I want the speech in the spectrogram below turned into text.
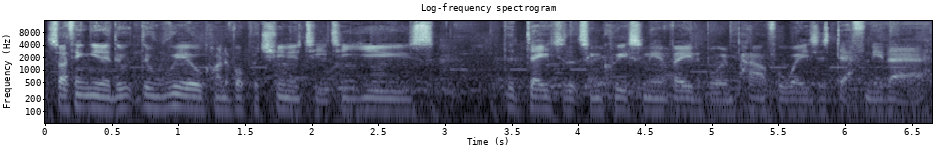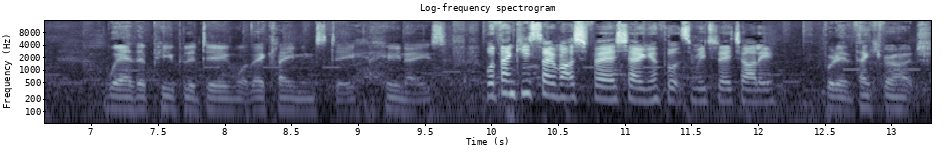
So I think you know the, the real kind of opportunity to use the data that's increasingly available in powerful ways is definitely there. Whether people are doing what they're claiming to do, who knows? Well, thank you so much for sharing your thoughts with me today, Charlie. Brilliant. Thank you very much.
